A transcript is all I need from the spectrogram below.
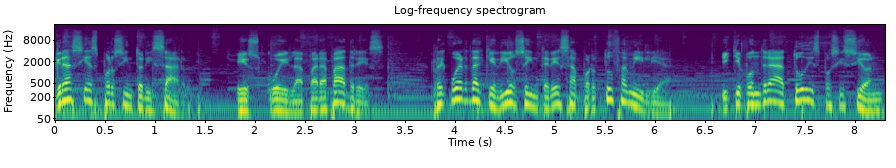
Gracias por sintonizar. Escuela para Padres. Recuerda que Dios se interesa por tu familia y que pondrá a tu disposición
